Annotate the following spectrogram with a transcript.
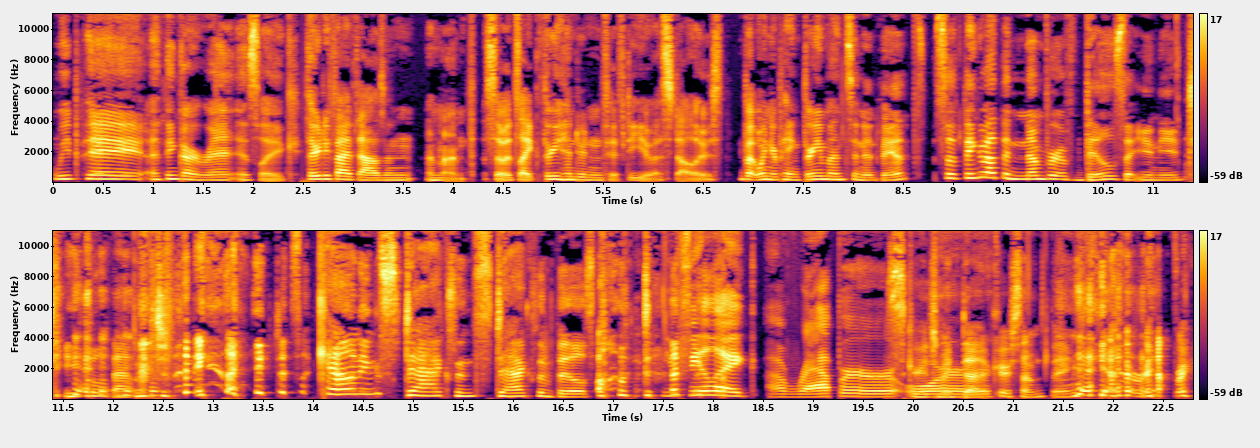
we pay, I think our rent is like 35,000 a month. So it's like 350 US dollars. But when you're paying three months in advance, so think about the number of bills that you need to equal that much money. like you're just counting stacks and stacks of bills all the time. You feel like a rapper Scrooge or McDuck or something. yeah, a rapper.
